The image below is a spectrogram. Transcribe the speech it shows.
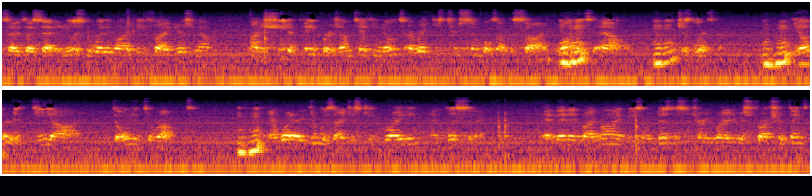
As, as I said, and you listen to where they want to be five years from now. On a sheet of paper, as I'm taking notes, I write these two symbols on the side. One Mhm. is L, Mm-hmm. which is listen. Mm-hmm. The other is DI, don't interrupt. Mm-hmm. And what I do is I just keep writing and listening. And then in my mind, because I'm a business attorney, what I do is structure things.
